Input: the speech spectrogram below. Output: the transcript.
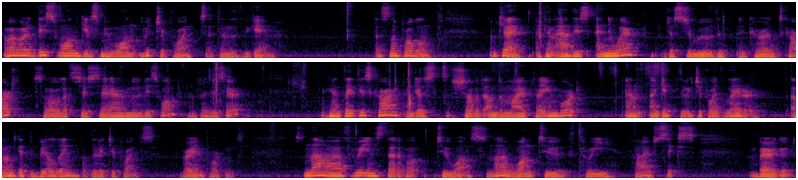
However, this one gives me one victory point at the end of the game. That's no problem. Okay, I can add this anywhere, just remove the current card. So let's just say I remove this one and place this here. I can take this card and just shove it under my playing board, and I get the victory point later. I don't get the building, but the victory points. Very important. So now I have three instead of two ones. So now one, two, three, five, six. Very good.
